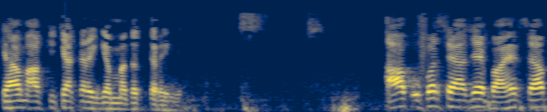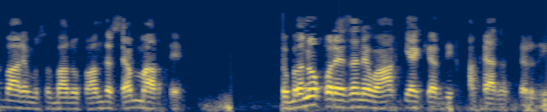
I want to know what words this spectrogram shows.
کہ ہم آپ کی کیا کریں گے، ہم مدد کریں گے۔ آپ اوپر سے آ جائیں، باہر سے آپ مارے مسلمانوں کو اندر سے ہم مارتے تو بنو قریضہ نے وہاں کیا کر دی؟ خیانت کر دی۔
